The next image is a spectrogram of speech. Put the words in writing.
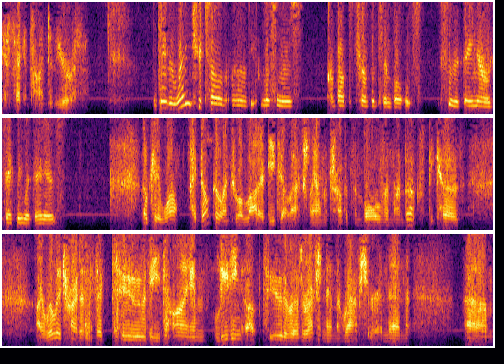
a second time to the earth. David, why don't you tell uh, the listeners about the trumpets and bowls so that they know exactly what that is? Okay, well, I don't go into a lot of detail actually on the trumpets and bowls in my books because I really try to stick to the time leading up to the resurrection and the rapture, and then, um,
